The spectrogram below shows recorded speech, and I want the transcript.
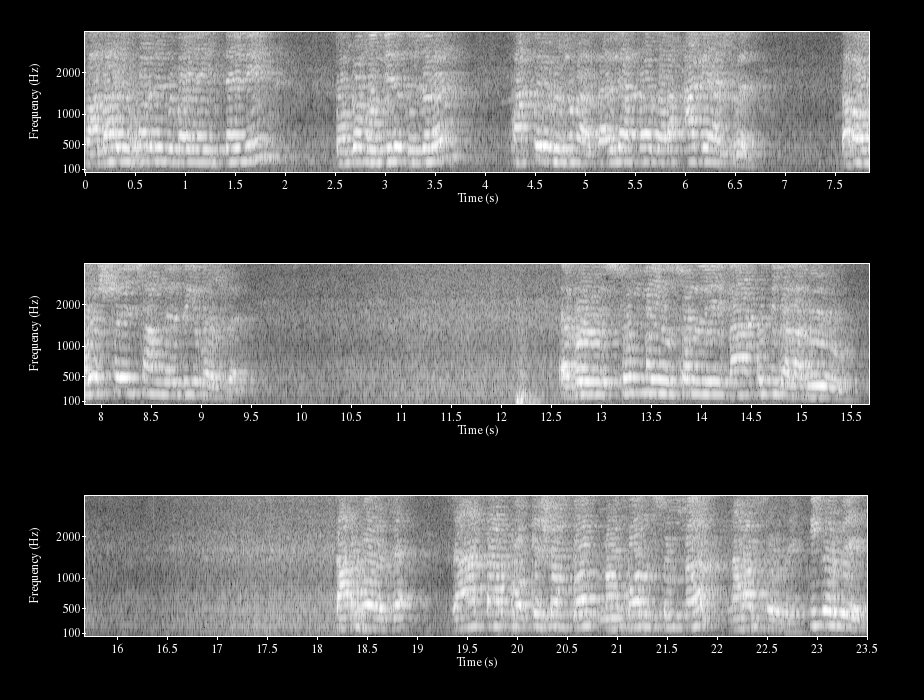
ফালা ইউফার বাইনা ইসনাইনি তোমরা মসজিদে দুজনে পাঠ করে বসো না তাহলে আপনারা যারা আগে আসবেন, তারা অবশ্যই সামনের দিকে বসবেন। লাহু। তারপর যা- তার পক্ষে সম্ভব, নফল, সুন্নত, নামাজ পড়বে। কি করবে?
